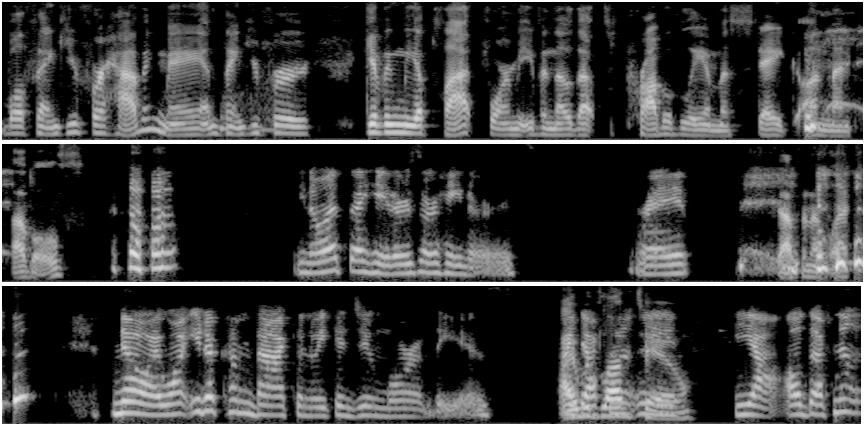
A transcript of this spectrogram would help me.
Well, thank you for having me and thank you for giving me a platform, even though that's probably a mistake on many levels. you know what? The haters are haters, right? Definitely. no, I want you to come back and we can do more of these. I, would love to. Yeah, I'll definitely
